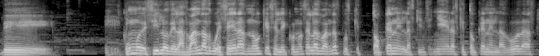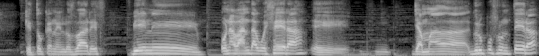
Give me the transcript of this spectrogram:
de eh, ¿cómo decirlo? De las bandas hueseras, ¿no? Que se le conoce a las bandas, pues que tocan en las quinceñeras, que tocan en las bodas, que tocan en los bares. Viene una banda huesera eh, llamada Grupo Frontera.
